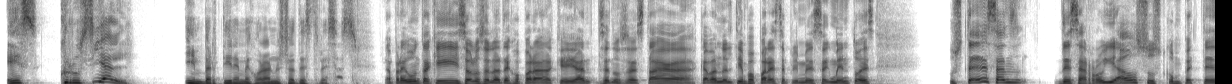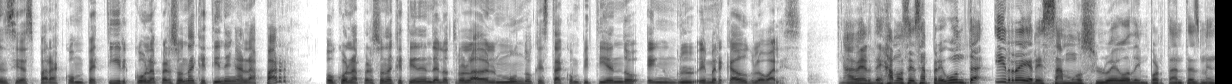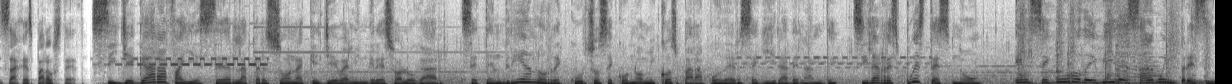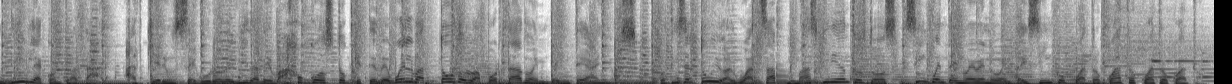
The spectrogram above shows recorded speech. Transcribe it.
es crucial invertir en mejorar nuestras destrezas. La pregunta aquí, solo se la dejo para que ya se nos está acabando el tiempo para este primer segmento, es, ¿ustedes han desarrollado sus competencias para competir con la persona que tienen a la par o con la persona que tienen del otro lado del mundo que está compitiendo en mercados globales? A ver, dejamos esa pregunta y regresamos luego de importantes mensajes para usted. Si llegara a fallecer la persona que lleva el ingreso al hogar, ¿se tendrían los recursos económicos para poder seguir adelante? Si la respuesta es no, el seguro de vida es algo imprescindible a contratar. Adquiere un seguro de vida de bajo costo que te devuelva todo lo aportado en 20 años. Cotiza el tuyo al WhatsApp más 502 5995 4444.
